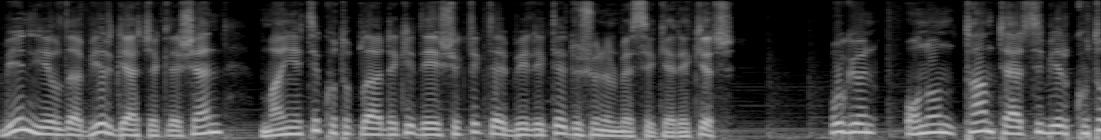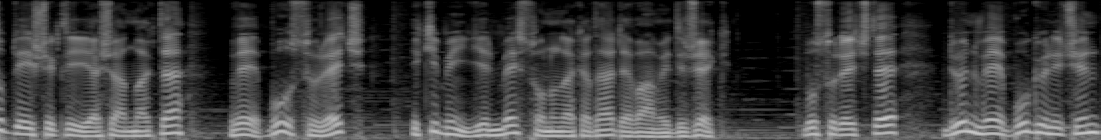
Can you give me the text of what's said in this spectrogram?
bin yılda bir gerçekleşen manyetik kutuplardaki değişiklikle birlikte düşünülmesi gerekir. Bugün onun tam tersi bir kutup değişikliği yaşanmakta ve bu süreç 2025 sonuna kadar devam edecek. Bu süreçte dün ve bugün için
